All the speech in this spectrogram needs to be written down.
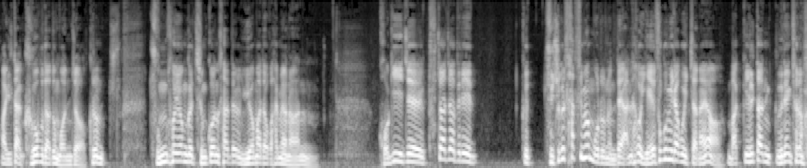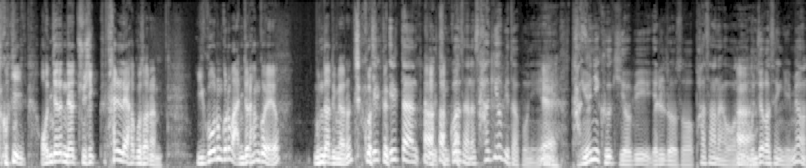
아, 일단 그거보다도 먼저 그럼 중소형 그 증권사들 위험하다고 하면은 거기 이제 투자자들이 그 주식을 샀으면 모르는데 안 사고 예수금이라고 있잖아요. 막 일단 은행처럼 거기 언제든 내가 주식 살래 하고서는 이거는 그럼 안전한 거예요? 문 닫으면은 증권사들 일단 그 증권사는 사기업이다 보니 예. 당연히 그 기업이 예를 들어서 파산하거나 아. 문제가 생기면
